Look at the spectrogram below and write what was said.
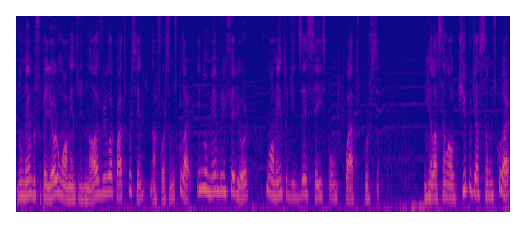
No membro superior, um aumento de 9,4% na força muscular e no membro inferior, um aumento de 16,4%. Em relação ao tipo de ação muscular,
